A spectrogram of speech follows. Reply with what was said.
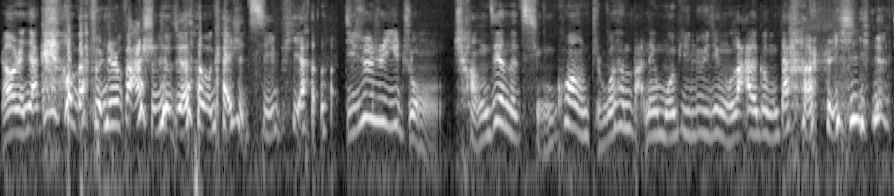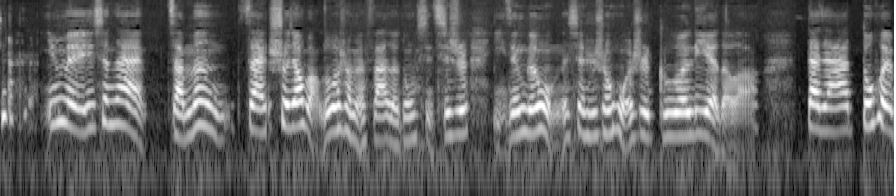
然后人家开到百分之八十，就觉得他们开始欺骗了。的确是一种常见的情况，只不过他们把那个磨皮滤镜拉得更大而已。因为现在。咱们在社交网络上面发的东西，其实已经跟我们的现实生活是割裂的了。大家都会，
